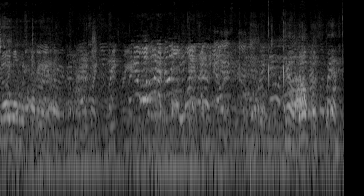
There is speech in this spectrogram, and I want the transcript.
No one was covering that. Like don't, uh, spin.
